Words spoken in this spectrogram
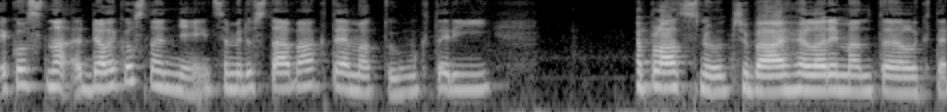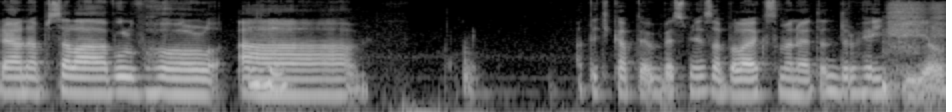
jako sna, daleko snadněji se mi dostává k tématům, který naplácnu, třeba Hilary Mantel, která napsala Wolf Hall a mm-hmm. a teďka ty bys mě zabila, jak se jmenuje ten druhý díl.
